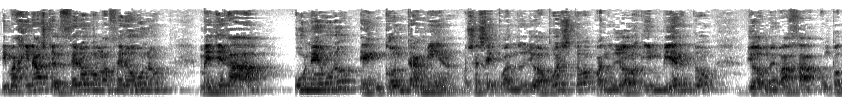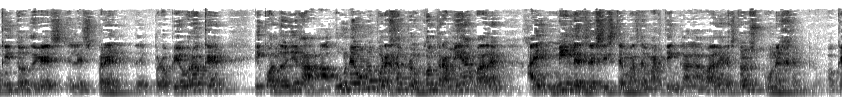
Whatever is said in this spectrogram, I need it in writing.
Imaginaos que el 0,01 me llega a un euro en contra mía. O sea, sé, cuando yo apuesto, cuando yo invierto, yo me baja un poquito de que es el spread del propio broker y cuando llega a un euro, por ejemplo, en contra mía, ¿vale? Hay miles de sistemas de martingala, ¿vale? Esto es un ejemplo, ¿ok?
